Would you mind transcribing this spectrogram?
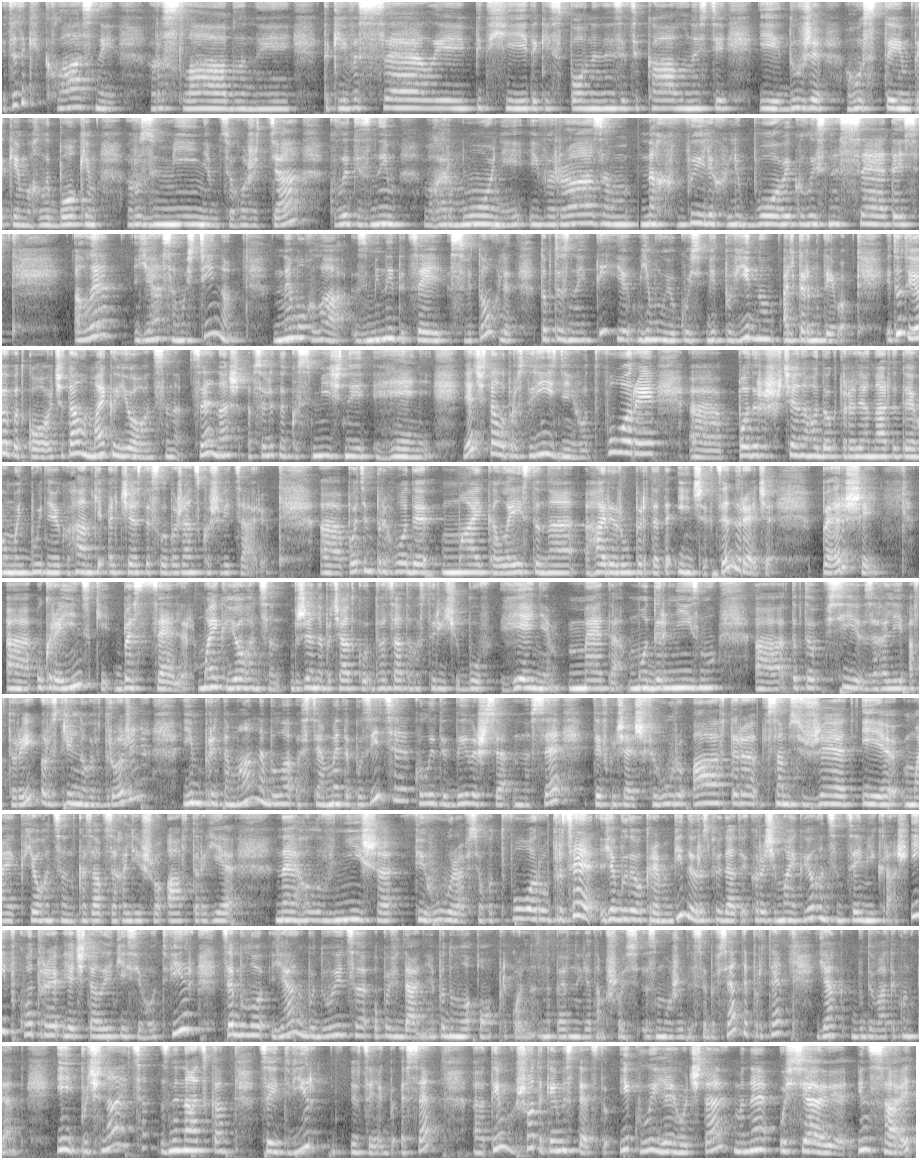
І це такий класний, розслаблений, такий веселий підхід, такий сповнений зацікавленості і дуже густим, таким глибоким розумінням цього життя, коли ти з ним в гармонії і ви разом на хвилях любові колись несетесь. Але я самостійно не могла змінити цей світогляд, тобто знайти йому якусь відповідну альтернативу. І тут я випадково читала Майка Йогансена. Це наш абсолютно космічний геній. Я читала просто різні його твори, е, подорож вченого доктора Леонардо та його майбутньої коханки Альчести в Слобожанську Швейцарію. Е, потім пригоди Майка Лейстона, Гаррі Руперта та інших. Це, до речі, перший український бестселер. Майк Йогансен вже на початку ХХ століття був генієм мета-модернізму. Тобто, всі взагалі автори розстрільного відродження їм притаманна була ось ця метапозиція, коли ти дивишся на все, ти включаєш фігуру автора в сам сюжет. І Майк Йогансен казав взагалі, що автор є найголовніша фігура всього твору. Про це я буду окремим відео розповідати. Коротше, Майк Йогансен це мій краш. І вкотре я читала якийсь його твір. Це було як будується оповідання. Я подумала, о, прикольно, напевно, я там щось зможу для себе взяти про те, як будувати контент. І починається зненацька цей твір, це якби есе, е, тим, що таке мистецтво. І коли я його читаю, мене осяює інсайт,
